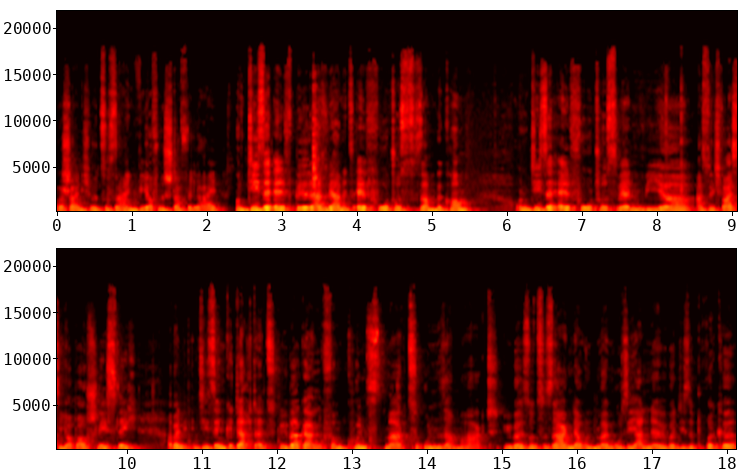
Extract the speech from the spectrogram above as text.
Wahrscheinlich wird es so sein wie auf eine Staffelei. Und diese elf Bilder, also wir haben jetzt elf Fotos zusammenbekommen und diese elf Fotos werden wir, also ich weiß nicht, ob ausschließlich, aber die sind gedacht als Übergang vom Kunstmarkt zu unserem Markt. Über sozusagen da unten beim Oseander, über diese Brücke,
